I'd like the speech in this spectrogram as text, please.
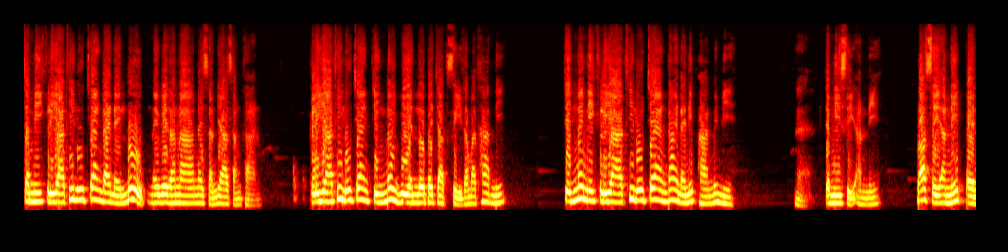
จะมีกริยาที่รู้แจ้งได้ในรูป ในเวทนาในสัญญาสังขารกริยาที่รู้แจ้งจริงไม่เวียนเลยไปจากสี่ธรรมธาตุนี้ จึงไม่มีกิริยาที่รู้แจ้งได้ในนิพพานไม่มีนะจะมีสี่อันนี้ เพราะสี่อันนี้เป็น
